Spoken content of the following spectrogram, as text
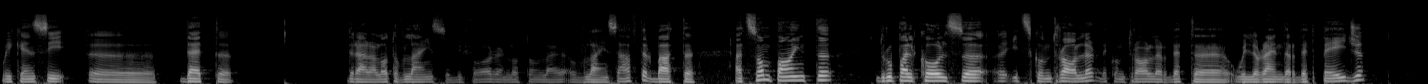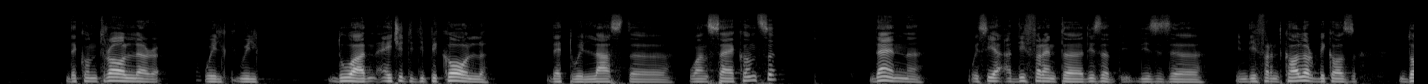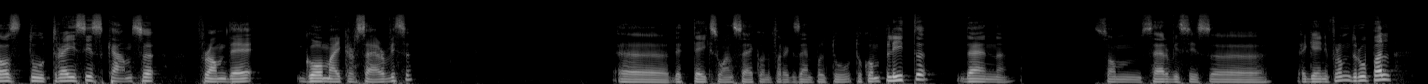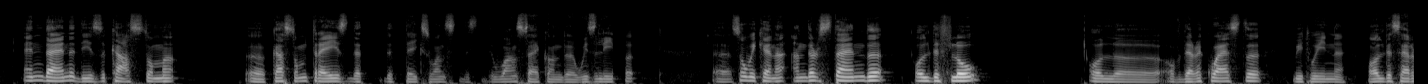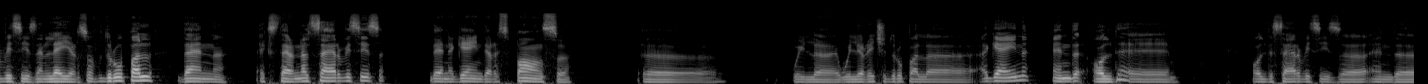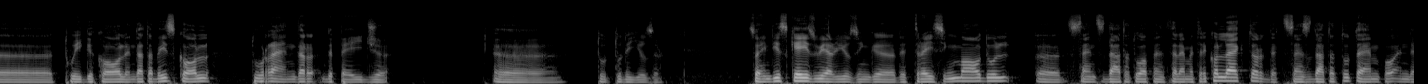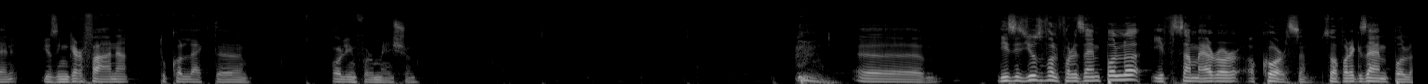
we can see uh, that there are a lot of lines before and a lot of, li of lines after, but uh, at some point, uh, Drupal calls uh, its controller, the controller that uh, will render that page. The controller will, will do an HTTP call that will last uh, one seconds. Then we see a, a different, uh, this, this is in different color because those two traces comes from the Go microservice. Uh, that takes one second, for example, to, to complete. Then some services uh, again from Drupal, and then this custom uh, custom trace that, that takes one, this, one second uh, with sleep. Uh, so we can understand all the flow all uh, of the request between all the services and layers of Drupal, then external services, then again the response will uh, will reach Drupal uh, again, and all the all the services uh, and twig call and database call to render the page to to the user. So in this case, we are using the tracing module uh, sends data to OpenTelemetry Collector that sends data to Tempo and then using Grafana to collect uh, all information. this is useful, for example, if some error occurs. So, for example,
